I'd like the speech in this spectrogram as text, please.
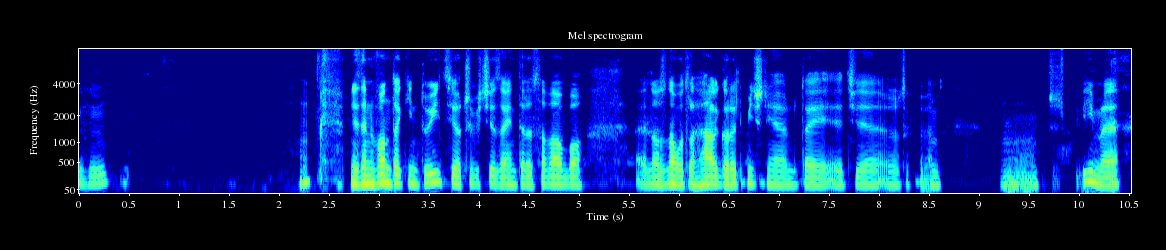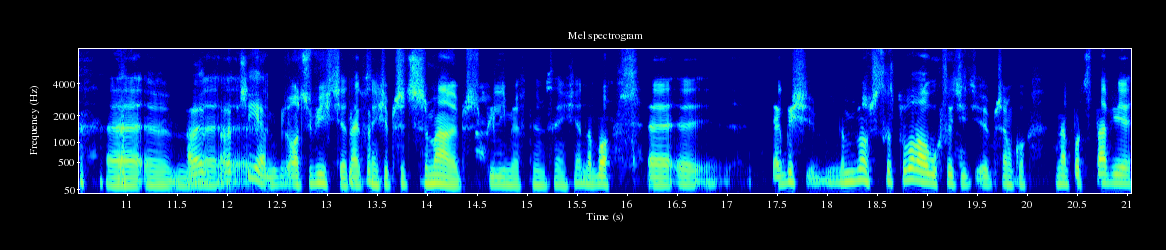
Mhm. Mnie ten wątek intuicji oczywiście zainteresował, bo e, no znowu trochę algorytmicznie tutaj cię, że tak powiem, przyszpilimy. e, e, Ale- ale e, przyjemnie. Oczywiście, tak, w sensie przytrzymamy, przyszpilimy w tym sensie, no bo e, jakbyś no mimo wszystko spróbował uchwycić, Przemku, na podstawie,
